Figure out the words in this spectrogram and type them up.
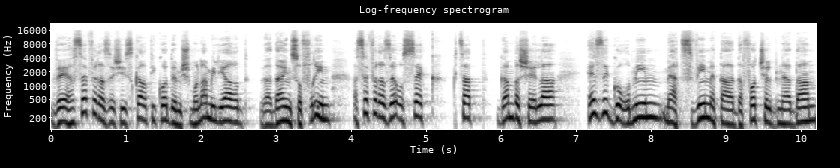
והספר הזה שהזכרתי קודם, שמונה מיליארד ועדיין סופרים, הספר הזה עוסק קצת גם בשאלה איזה גורמים מעצבים את העדפות של בני אדם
